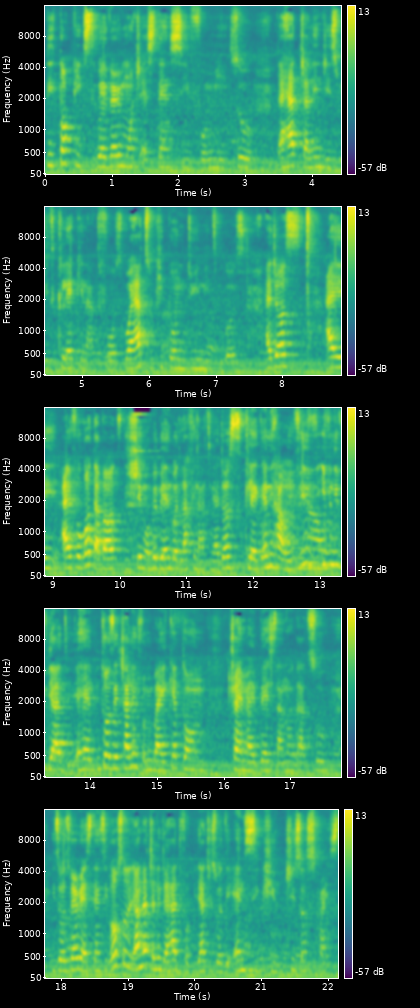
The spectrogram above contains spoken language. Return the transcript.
the topics were very much extensive for me. So i had challenges with clerking at first but i had to keep on doing it because i just i i forgot about the shame of maybe anybody laughing at me. I just clerked anyhow if, Anyhow. even if they had had it was a challenge for me but i kept on trying my best and all that. So it was very extensive. Also another challenge i had for pediatrics was the mcq jesus christ.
